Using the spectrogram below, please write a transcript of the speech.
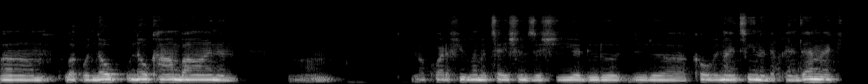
Um, look, with no no combine and um, you know quite a few limitations this year due to due to uh, COVID nineteen and the pandemic.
